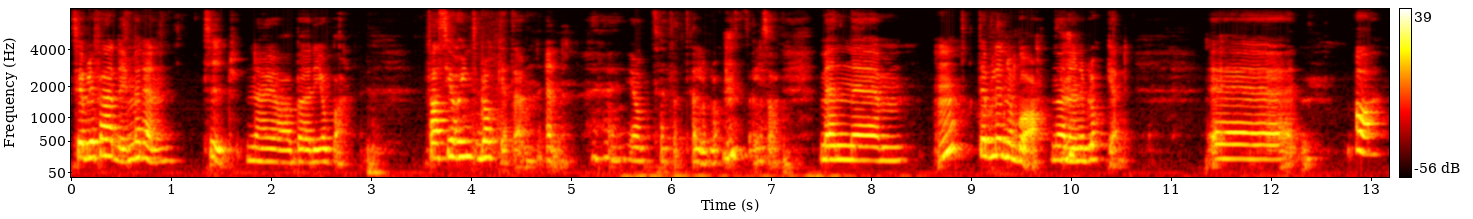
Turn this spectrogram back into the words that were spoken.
så jag blev färdig med den typ när jag började jobba. Fast jag har inte blockat den än. Jag har inte tvättat eller blockat eller så. Men ehm, mm, det blir nog bra när den är blockad. Eh, ja,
